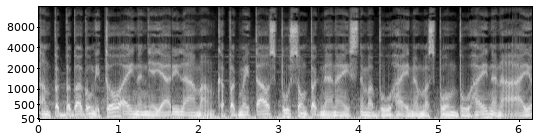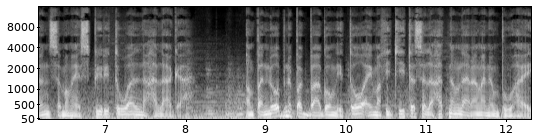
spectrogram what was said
Ang pagbabagong ito ay nangyayari lamang kapag may taos pusong pagnanais na mabuhay ng mas buong buhay na naayon sa mga espiritual na halaga. Ang panloob na pagbagong ito ay makikita sa lahat ng larangan ng buhay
